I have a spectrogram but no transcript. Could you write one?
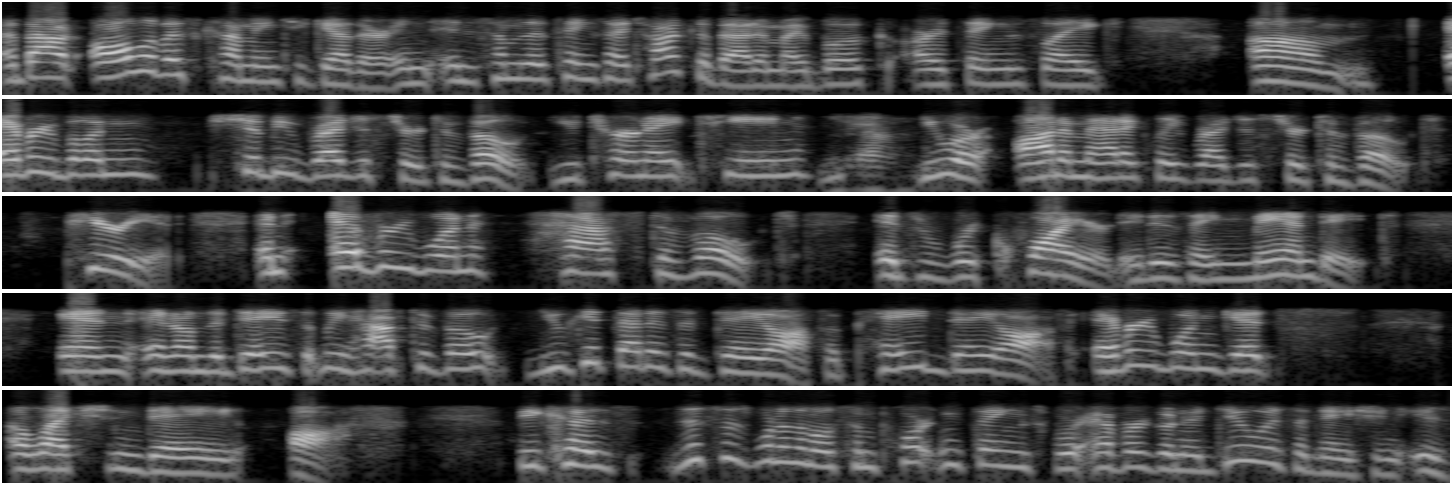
about all of us coming together. And, and some of the things I talk about in my book are things like um, everyone should be registered to vote. You turn 18, Yeah. you are automatically registered to vote, period. And everyone has to vote. It's required, it is a mandate. And, and on the days that we have to vote, you get that as a day off, a paid day off. Everyone gets election day off because this is one of the most important things we're ever going to do as a nation is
